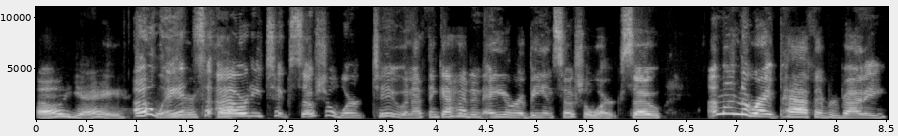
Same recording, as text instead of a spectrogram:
Oh, yay. Oh, So and so. I already took social work too. And I think I had an A or a B in social work. So I'm on the right path, everybody.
